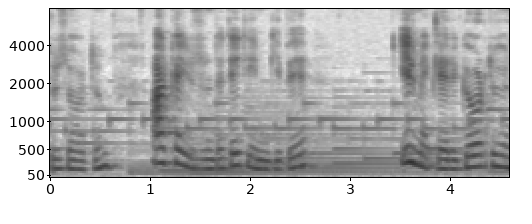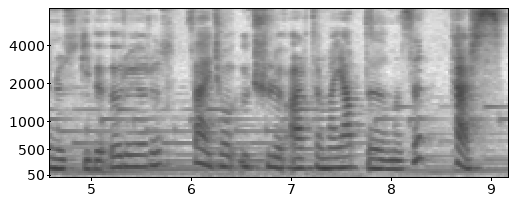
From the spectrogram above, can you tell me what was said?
düz ördüm. Arka yüzünde dediğim gibi ilmekleri gördüğünüz gibi örüyoruz. Sadece o üçlü artırma yaptığımızı ters.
